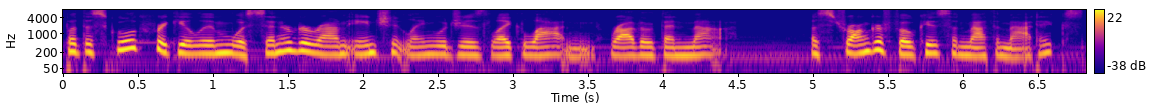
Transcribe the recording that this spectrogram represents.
but the school curriculum was centered around ancient languages like Latin rather than math. A stronger focus on mathematics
